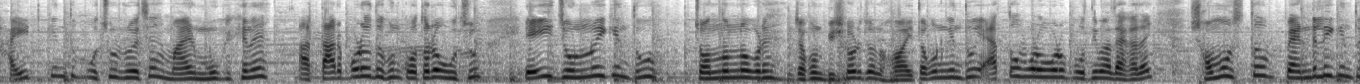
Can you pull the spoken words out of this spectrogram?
হাইট কিন্তু প্রচুর রয়েছে মায়ের মুখ এখানে। আর তারপরেও দেখুন কতটা উঁচু। এই জন্যই কিন্তু চন্দননগরে যখন বিসর্জন হয় তখন কিন্তু এত বড় বড় প্রতিমা দেখা যায়। সমস্ত প্যান্ডেলেই কিন্তু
